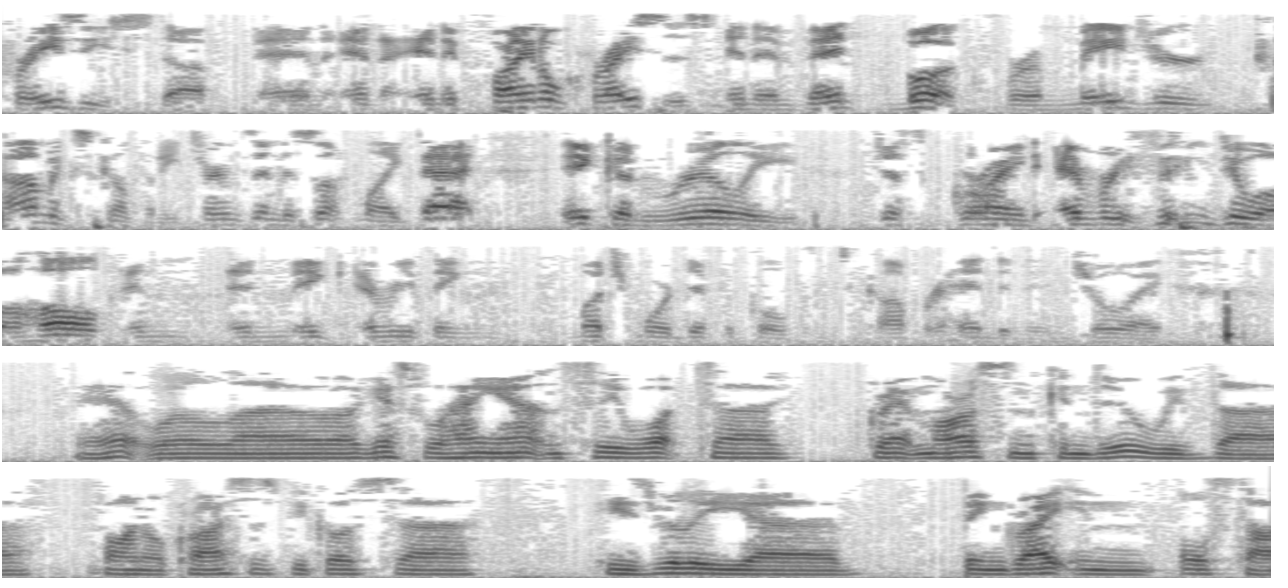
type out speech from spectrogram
crazy stuff, and and and if Final Crisis, an event book for a major comics company, turns into something like that, it could really just grind everything to a halt and and make everything much more difficult to comprehend and enjoy. Yeah, well, uh, I guess we'll hang out and see what uh, Grant Morrison can do with uh, Final Crisis because uh, he's really uh, been great in All Star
